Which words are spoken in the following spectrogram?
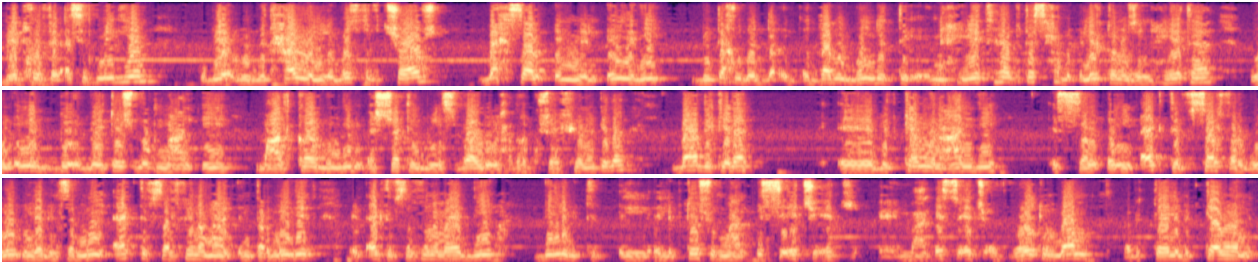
بيدخل في ال acid medium وبيتحول ل positive charge بيحصل إن ال N دي بتاخد ال double bond ناحيتها بتسحب ال electrons ناحيتها وال N بتشبك مع الايه مع الكربون دي بيبقى الشكل بال spiral اللي حضراتكم شايفينها كده. بعد كده بتكون عندي ال active sulfur group اللي بنسميه active sulfenamide intermediate ال active sulfenamide دي دي اللي بت... اللي بتشبك مع ال SH H مع ال SH of proton pump وبالتالي بتكون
